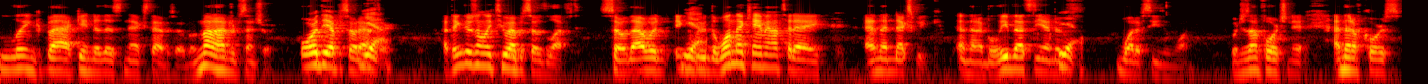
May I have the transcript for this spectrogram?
link back into this next episode. but I'm not 100 percent sure, or the episode after. Yeah. I think there's only two episodes left, so that would include Yeah. the one that came out today, and then next week, and then I believe that's the end of Yeah. What If season one, which is unfortunate. And then of course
